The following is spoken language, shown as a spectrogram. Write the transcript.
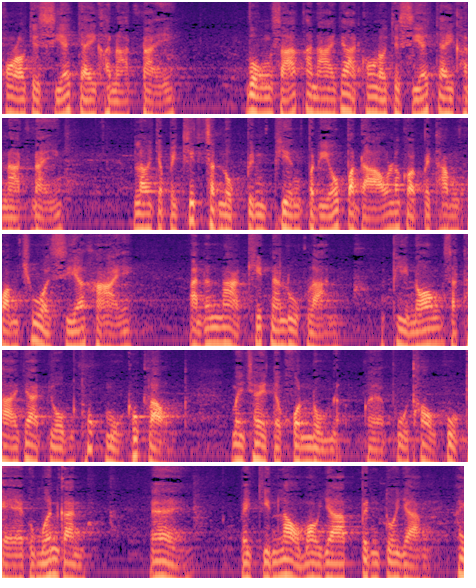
ของเราจะเสียใจขนาดไหน วงศาคณาญาติของเราจะเสียใจขนาดไหน เราจะไปคิดสนุกเป็นเพียงประเดียวประดาว แล้วก็ไปทำความชั่วเสียหาย อันนั้นน่าคิดนะลูกหลาน พี่น้องศรัทธาญาติโยมทุกหมู่ทุกเหล่า ไม่ใช่แต่คนหนุ่มละผู้เฒ่าผู้แก่ก็เหมือนกันไปกินเหล้าเมายาเป็นตัวอย่างให้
